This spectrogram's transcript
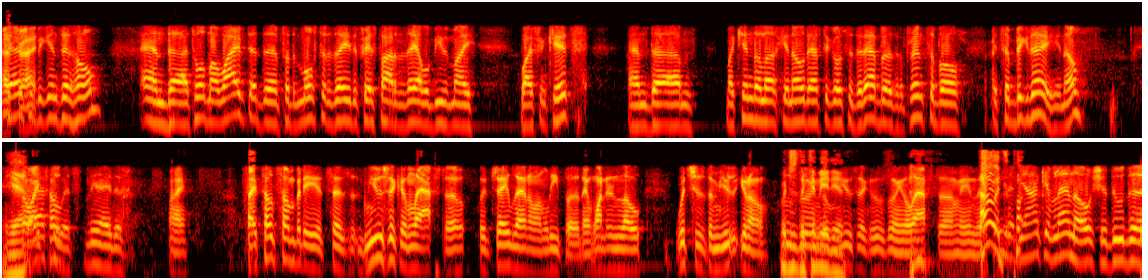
That's charity right. begins at home, and uh, I told my wife that uh, for the most of the day, the first part of the day, I will be with my wife and kids, and um, my kinderlach. You know, they have to go to the rebbe, to the principal. It's a big day, you know. Yeah. So I told- afterwards, later. Right. So I told somebody it says music and laughter with Jay Leno and Lipa. They wanted to know which is the mu- you know Which is the comedian. the music, who's doing the laughter. I mean, Oh, it's think that Leno should do the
